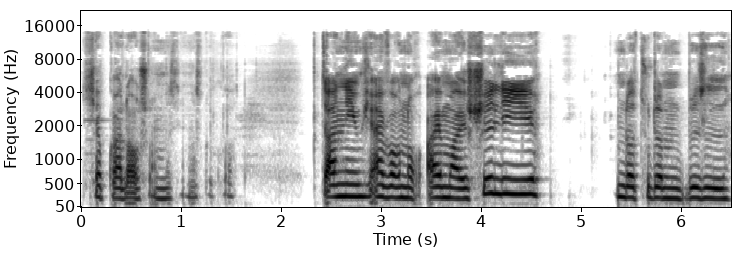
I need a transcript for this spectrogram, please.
Ich habe gerade auch schon ein bisschen was gekocht. Dann nehme ich einfach noch einmal Chili und dazu dann ein bisschen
